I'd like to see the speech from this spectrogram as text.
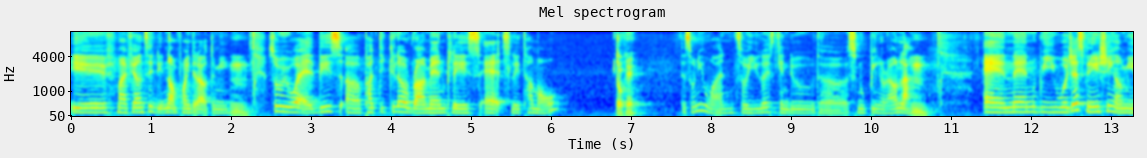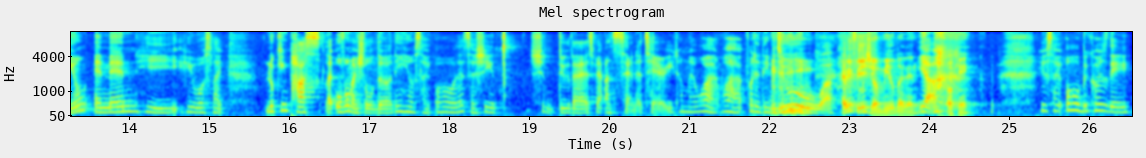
if my fiance did not point it out to me. Mm. So we were at this uh, particular ramen place at Seletar Mall. Okay. There's only one, so you guys can do the snooping around lah. Mm. And then we were just finishing a meal, and then he he was like looking past like over my shoulder. Then he was like, "Oh, that's actually shouldn't do that. It's very unsanitary." I'm like, "What? What? What did they do?" Have you finished your meal by then? Yeah. Okay. he was like, "Oh, because they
